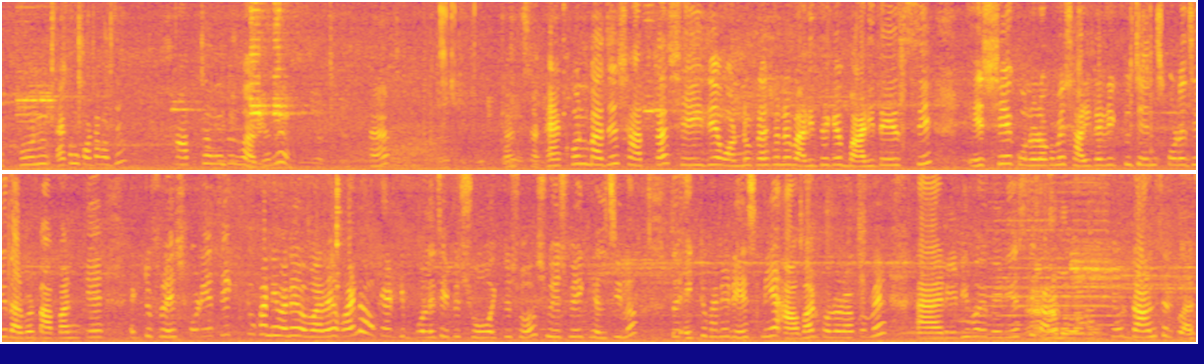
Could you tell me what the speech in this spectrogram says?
এখন এখন কটা বাজে? সাতটা মতন বাজে না? হ্যাঁ? আচ্ছা এখন বাজে সাতটা সেই যে অন্নপ্রাশনের বাড়ি থেকে বাড়িতে এসেছি এসে কোনো রকমের শাড়ি টাড়ি একটু চেঞ্জ করেছি তারপর পাপানকে একটু ফ্রেশ করিয়েছি একটুখানি মানে মানে হয় না ওকে আর কি বলেছি একটু শো একটু শো শুয়ে শুয়ে খেলছিল তো একটুখানি রেস্ট নিয়ে আবার কোনো রকমের রেডি হয়ে বেরিয়ে এসেছি কারণ ওর ডান্সের ক্লাস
